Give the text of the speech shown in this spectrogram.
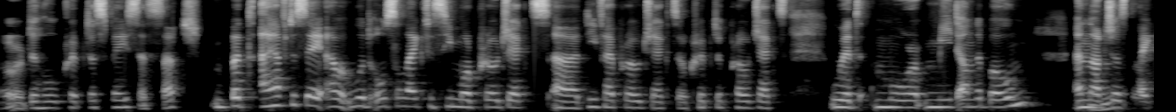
or, the whole crypto space as such. But I have to say, I would also like to see more projects, uh, DeFi projects or crypto projects, with more meat on the bone and not mm-hmm. just like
